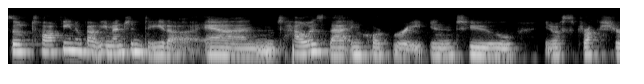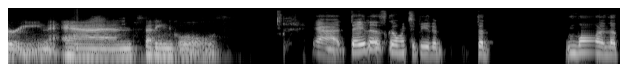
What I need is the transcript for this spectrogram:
So, talking about you mentioned data and how does that incorporate into you know structuring and setting goals? Yeah, data is going to be the the one of the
